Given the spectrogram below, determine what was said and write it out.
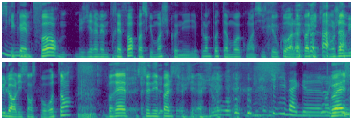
Ce qui est quand même fort, je dirais même très fort, parce que moi je connais plein de potes à moi qui ont assisté aux cours à la fac et qui n'ont jamais eu leur licence pour autant. Bref, ce n'est pas le sujet du jour. Tu divagues. euh. Ouais, je,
